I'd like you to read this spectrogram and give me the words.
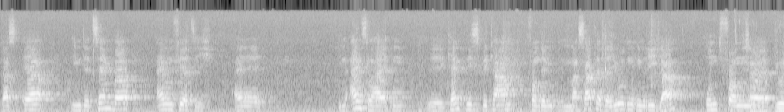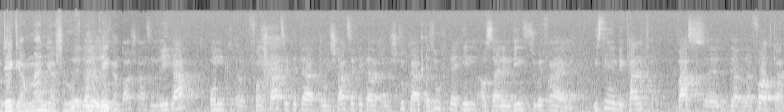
dass er im Dezember 1941 eine in Einzelheiten äh, Kenntnis bekam von dem Massaker der Juden in Riga und von äh, Jude Germania äh, der Juden Deutschlands in Riga und äh, von Staatssekretär, und Staatssekretär Stuckart versuchte, ihn aus seinem Dienst zu befreien. Ist Ihnen bekannt, was äh, der, der, Fortgang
